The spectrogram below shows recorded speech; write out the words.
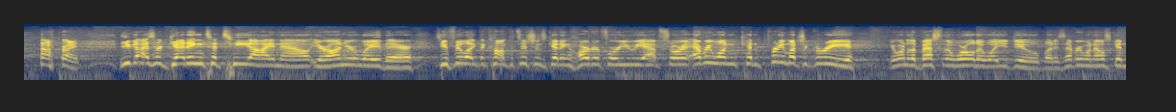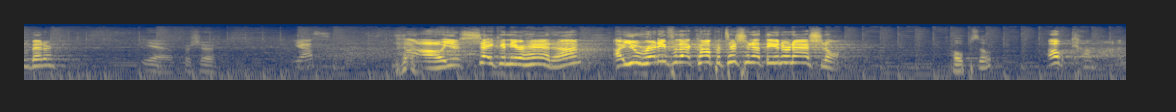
All right. You guys are getting to TI now. You're on your way there. Do you feel like the competition's getting harder for you, YapzOr? Everyone can pretty much agree you're one of the best in the world at what you do, but is everyone else getting better? Yeah, for sure. Yes. oh, you're shaking your head, huh? Are you ready for that competition at the International? Hope so. Oh, come on.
